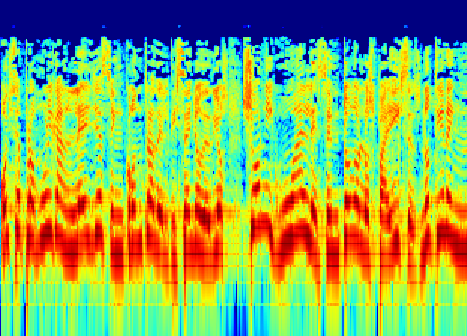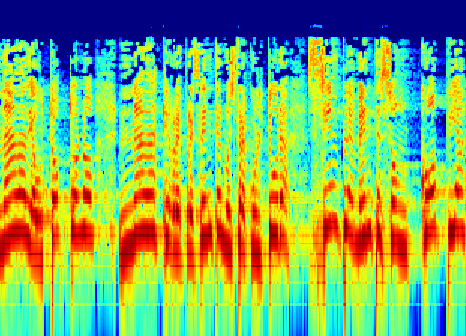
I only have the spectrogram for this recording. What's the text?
Hoy se promulgan leyes en contra del diseño de Dios. Son iguales en todos los países. No tienen nada de autóctono, nada que represente nuestra cultura. Simplemente son copia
